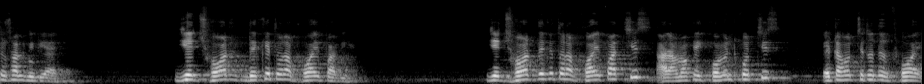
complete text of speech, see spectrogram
সোশ্যাল মিডিয়ায় যে। ঝড় দেখে তোরা ভয় পাবি। যে ঝড় দেখে তোরা ভয় পাচ্ছিস আর আমাকে কমেন্ট করছিস, এটা হচ্ছে তোদের ভয়।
